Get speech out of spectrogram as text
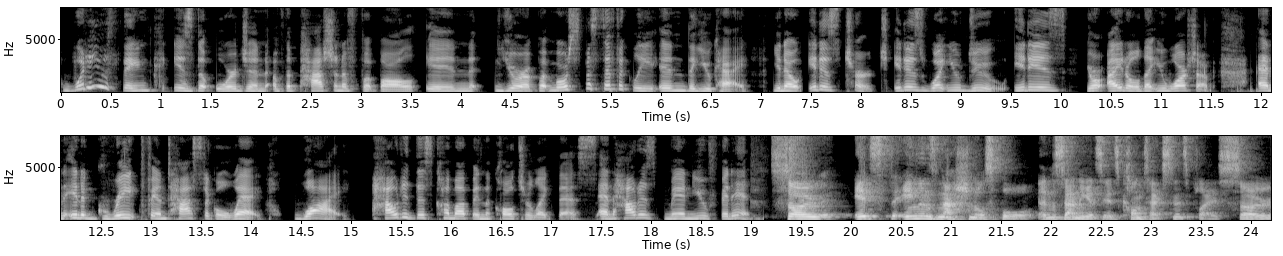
What do you think is the origin of the passion of football in Europe, but more specifically in the UK? You know, it is church, it is what you do, it is your idol that you worship, and in a great, fantastical way. Why? How did this come up in the culture like this? And how does Man U fit in? So it's the England's national sport, understanding its its context and its place. So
